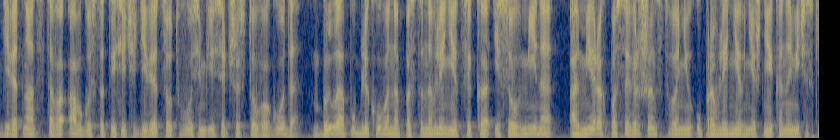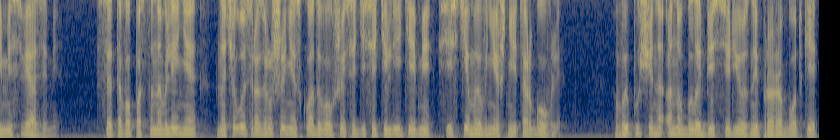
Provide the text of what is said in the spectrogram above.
19 августа 1986 года было опубликовано постановление ЦК и Совмина о мерах по совершенствованию управления внешнеэкономическими связями – с этого постановления началось разрушение складывавшейся десятилетиями системы внешней торговли. Выпущено оно было без серьезной проработки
